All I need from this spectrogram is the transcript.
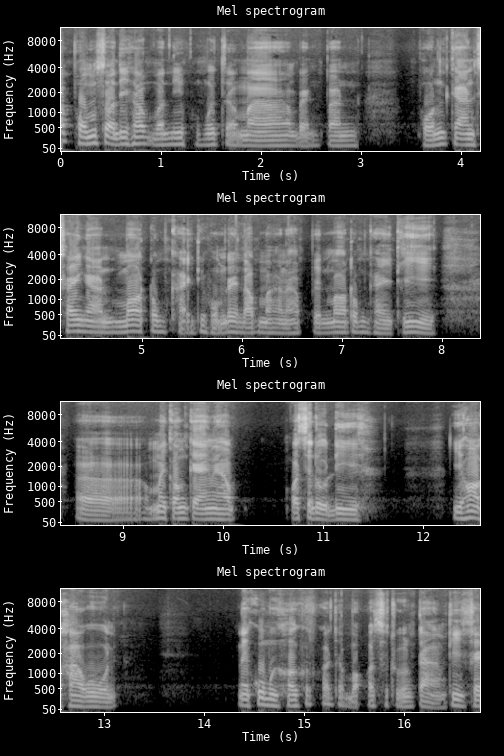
รับผมสวัสดีครับ วันนี้ผมก็จะมาแบ่งปันผลการใช้งานหม้อต้มไข่ที่ผมได้รับมานะครับ เป็นหม้อต้มไข่ที่เอ่อไม่กองแกงนะครับ วัสดุดียี่ห้อคาวูนในคู่มือเขาก็จะบอกวัสดุต่างๆ ที่ใช้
